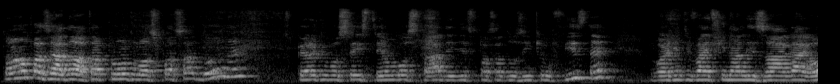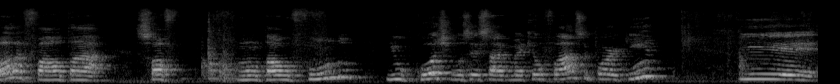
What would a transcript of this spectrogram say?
Então, rapaziada, ó, tá pronto o nosso passador, né? Espero que vocês tenham gostado desse passadorzinho que eu fiz, né? Agora a gente vai finalizar a gaiola, falta só montar o fundo e o coxo, vocês sabem como é que eu faço, o porquinho. E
